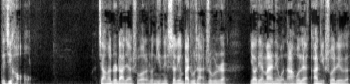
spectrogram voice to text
得忌口。讲到这儿，大家说了，说你那参苓白术散是不是药店卖的？我拿回来，按你说这个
